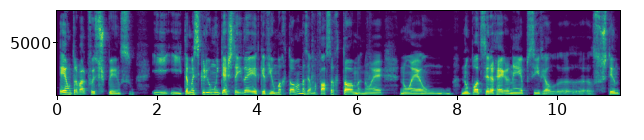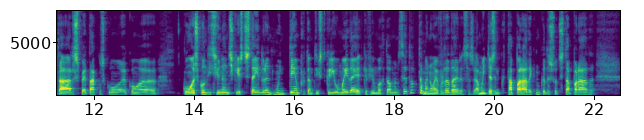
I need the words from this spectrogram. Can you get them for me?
é um trabalho que foi suspenso e, e, também se criou muito esta ideia de que havia uma retoma, mas é uma falsa retoma, não é, não é um, não pode ser a regra, nem é possível uh, sustentar espetáculos com a, com a com as condicionantes que estes têm durante muito tempo. Portanto, isto criou uma ideia de que havia uma retoma no setor que também não é verdadeira. Ou seja, há muita gente que está parada e que nunca deixou de estar parada.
